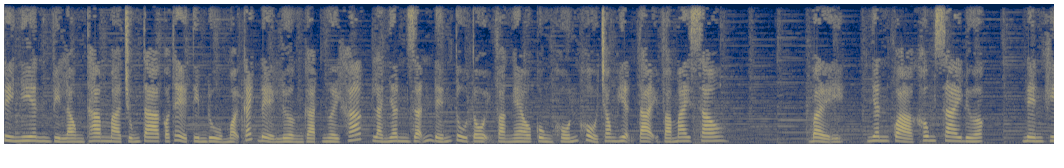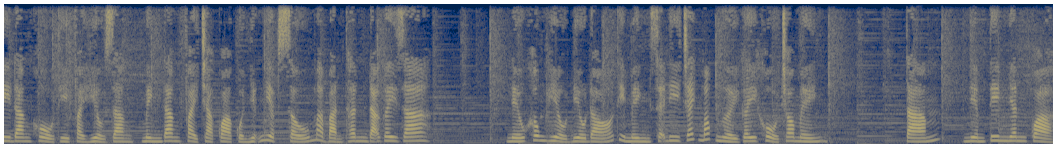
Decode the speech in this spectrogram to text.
Tuy nhiên, vì lòng tham mà chúng ta có thể tìm đủ mọi cách để lường gạt người khác là nhân dẫn đến tù tội và nghèo cùng khốn khổ trong hiện tại và mai sau. 7. Nhân quả không sai được. Nên khi đang khổ thì phải hiểu rằng mình đang phải trả quả của những nghiệp xấu mà bản thân đã gây ra. Nếu không hiểu điều đó thì mình sẽ đi trách móc người gây khổ cho mình. 8. Niềm tin nhân quả,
